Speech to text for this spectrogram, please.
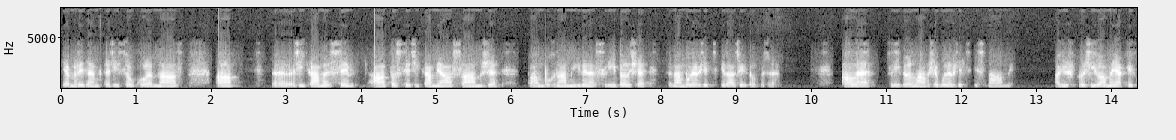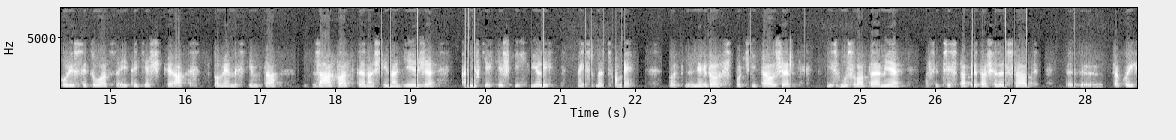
těm lidem, kteří jsou kolem nás a e, říkáme si, a to si říkám já sám, že pán Bůh nám nikdy neslíbil, že se nám bude vždycky dařit dobře ale slíbil nám, že bude vždycky s námi. Ať už prožíváme jakékoliv situace, i ty těžké a v tom je, myslím, ta základ té naší naděje, že ani v těch těžkých chvílích nejsme sami. No, někdo spočítal, že písmu svatém je asi 365 eh, takových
